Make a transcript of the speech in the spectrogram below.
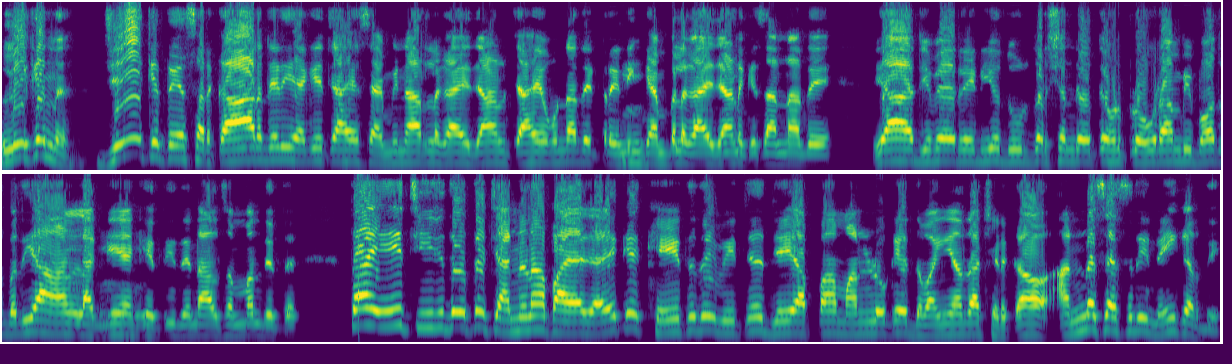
ਲੇਕਿਨ ਜੇ ਕਿਤੇ ਸਰਕਾਰ ਜਿਹੜੀ ਹੈਗੀ ਚਾਹੇ ਸੈਮੀਨਾਰ ਲਗਾਏ ਜਾਣ ਚਾਹੇ ਉਹਨਾਂ ਦੇ ਟ੍ਰੇਨਿੰਗ ਕੈਂਪ ਲਗਾਏ ਜਾਣ ਕਿਸਾਨਾਂ ਦੇ ਜਾਂ ਜਿਵੇਂ ਰੇਡੀਓ ਦੂਰਦਰਸ਼ਨ ਦੇ ਉੱਤੇ ਹੁਣ ਪ੍ਰੋਗਰਾਮ ਵੀ ਬਹੁਤ ਵਧੀਆ ਆਉਣ ਲੱਗ ਗਏ ਆ ਖੇਤੀ ਦੇ ਨਾਲ ਸੰਬੰਧਿਤ ਤਾਂ ਇਹ ਚੀਜ਼ ਦੇ ਉੱਤੇ ਚਾਨਣਾ ਪਾਇਆ ਜਾਏ ਕਿ ਖੇਤ ਦੇ ਵਿੱਚ ਜੇ ਆਪਾਂ ਮੰਨ ਲਓ ਕਿ ਦਵਾਈਆਂ ਦਾ ਛਿੜਕਾਅ ਅਨਨੈਸੈਸਰੀ ਨਹੀਂ ਕਰਦੇ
